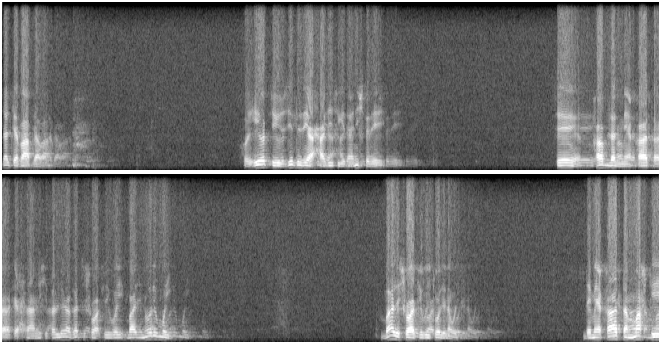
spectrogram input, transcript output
دلته باب دا وانه خو هیو تیوزید دی حدیث کې دانشته دی چه قبل المیقات احرام نشی تړلی دا ګرچه شوافی وایی بعضی نور هم وایی بعضی شوافی وایی ټول نه وایی د میقات مخکی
